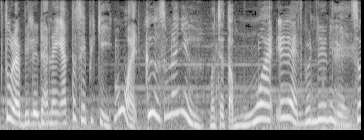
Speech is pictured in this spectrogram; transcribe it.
Itulah bila dah naik atas Saya fikir Muat ke sebenarnya? Macam tak muat ke kan Benda ni Okey. kan So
